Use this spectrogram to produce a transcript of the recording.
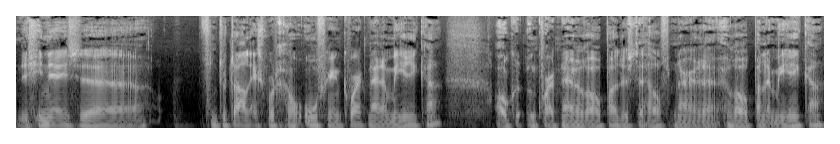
De Chinezen eh, van totale export gaan ongeveer een kwart naar Amerika. Ook een kwart naar Europa, dus de helft naar eh, Europa en Amerika.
